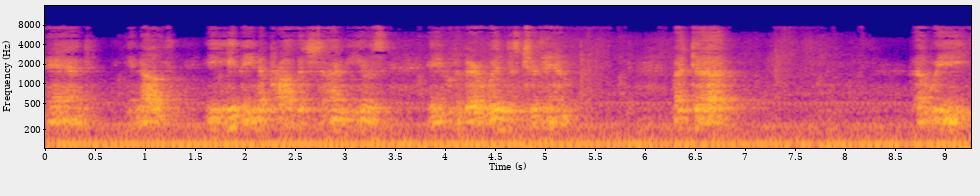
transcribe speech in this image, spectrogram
and you know he, he being a prophet's son, he was able to bear witness to them. But uh, uh, we,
